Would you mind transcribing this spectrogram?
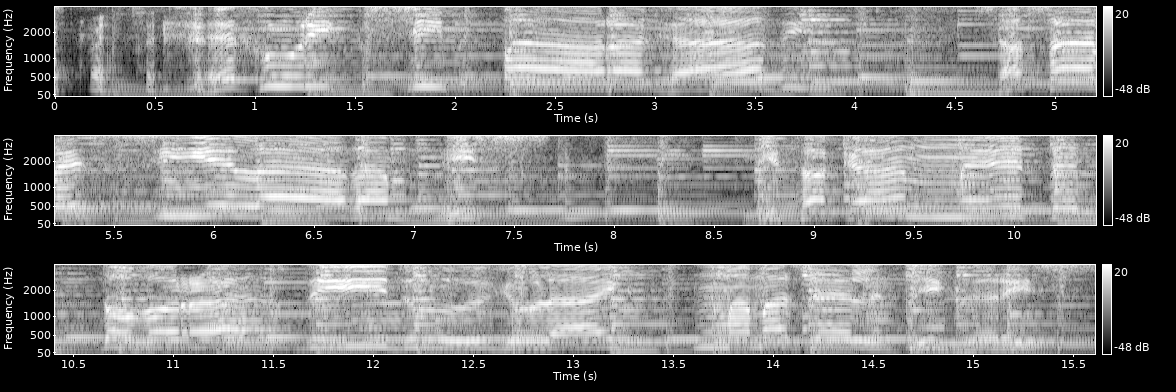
Έχουν ρίξει παραγάδι Σας αρέσει η Ελλάδα μης Τι θα κάνετε το βράδυ Do you like Mademoiselle Tigris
